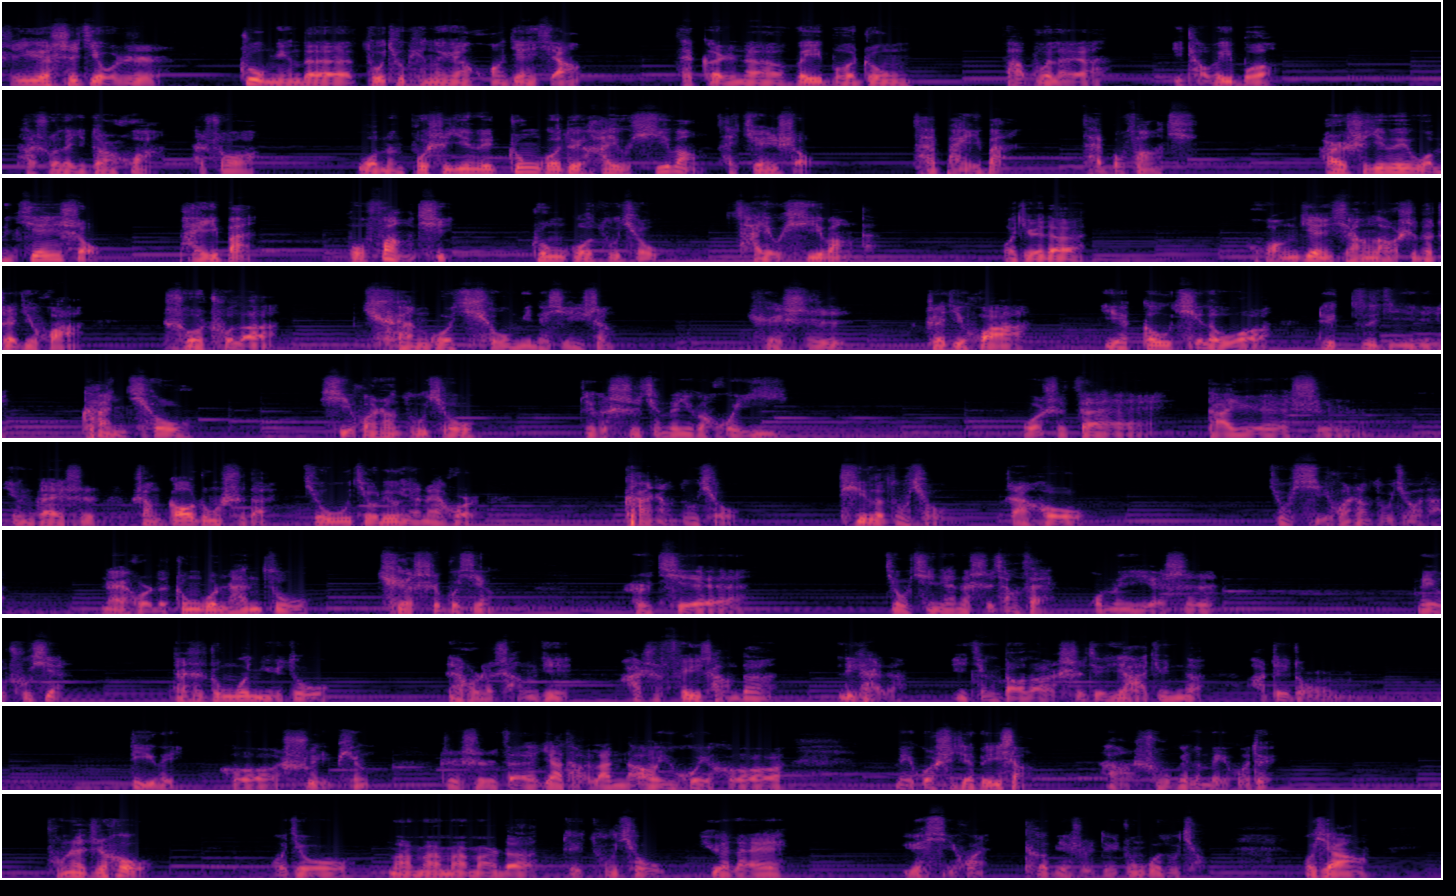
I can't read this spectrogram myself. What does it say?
十一月十九日，著名的足球评论员黄健翔在个人的微博中发布了一条微博。他说了一段话，他说：“我们不是因为中国队还有希望才坚守，才陪伴，才不放弃，而是因为我们坚守、陪伴、不放弃，中国足球才有希望的。”我觉得黄健翔老师的这句话说出了。全国球迷的心声，确实，这句话也勾起了我对自己看球、喜欢上足球这个事情的一个回忆。我是在大约是，应该是上高中时代，九五九六年那会儿，看上足球，踢了足球，然后就喜欢上足球的。那会儿的中国男足确实不行，而且。九七年的十强赛，我们也是没有出现，但是中国女足那会儿的成绩还是非常的厉害的，已经到了世界亚军的啊这种地位和水平，只是在亚特兰大奥运会和美国世界杯上啊输给了美国队。从那之后，我就慢慢慢慢的对足球越来越喜欢，特别是对中国足球。我想，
